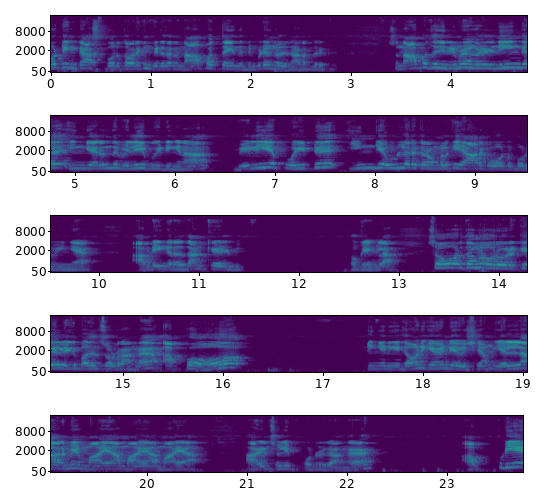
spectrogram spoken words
ஓட்டிங் டாஸ்க் பொறுத்த வரைக்கும் கிட்டத்தட்ட நாற்பத்தைந்து நிமிடங்கள் நடந்திருக்கு. ஸோ நாற்பத்தஞ்சு நிமிடங்கள் நீங்கள் இங்கேருந்து வெளியே போயிட்டீங்கன்னா வெளியே போயிட்டு இங்கே உள்ளே இருக்கிறவங்களுக்கு யாருக்கு ஓட்டு போடுவீங்க? அப்படிங்கிறது தான் கேள்வி. ஓகேங்களா? ஸோ ஒவ்வொருத்தவங்களும் ஒரு ஒரு கேள்விக்கு பதில் சொல்கிறாங்க அப்போது இங்கே நீங்கள் கவனிக்க வேண்டிய விஷயம் எல்லாருமே மாயா மாயா மாயா அப்படின்னு சொல்லி போட்டிருக்காங்க. அப்படியே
